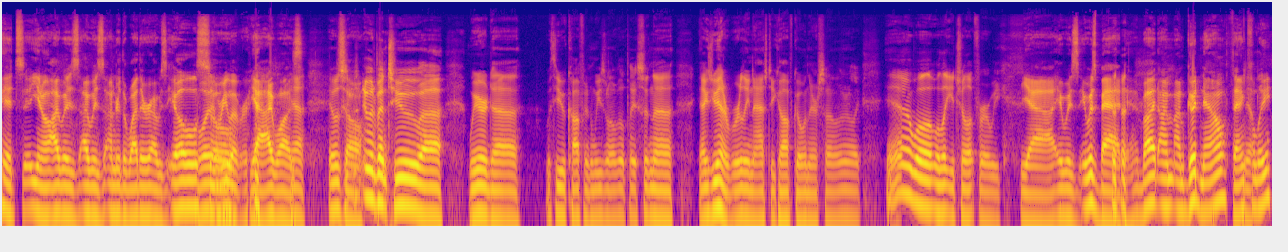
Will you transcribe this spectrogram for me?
it's you know I was I was under the weather, I was ill. Boy, so were you ever. Yeah, I was. yeah, it was So- it would have been too uh, weird uh, with you coughing and wheezing all over the place, and uh, yeah, 'cause you had a really nasty cough going there, so were like, yeah, we'll we'll let you chill out for a week. Yeah, it was it was bad, but I'm I'm good now, thankfully.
